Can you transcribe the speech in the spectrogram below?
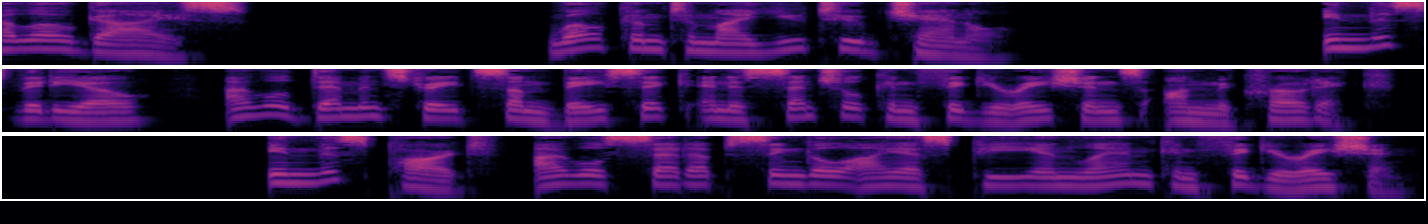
Hello guys. Welcome to my YouTube channel. In this video, I will demonstrate some basic and essential configurations on MikroTik. In this part, I will set up single ISP and LAN configuration.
